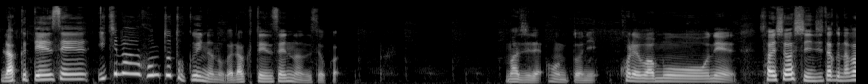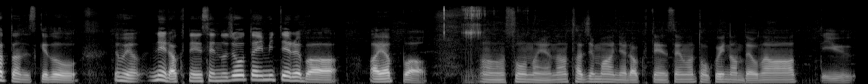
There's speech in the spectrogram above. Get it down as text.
楽天戦、一番ほんと得意なのが楽天戦なんですよ。マジで、本当に。これはもうね、最初は信じたくなかったんですけど、でもね、楽天戦の状態見てれば、あ、やっぱ、うん、そうなんやな、田島には楽天戦は得意なんだよなっていう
